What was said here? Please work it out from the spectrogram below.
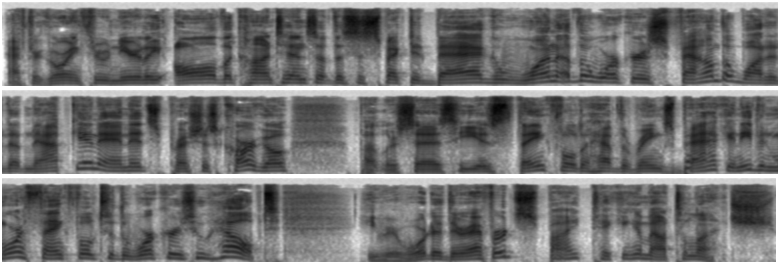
After going through nearly all the contents of the suspected bag, one of the workers found the wadded up napkin and its precious cargo. Butler says he is thankful to have the rings back and even more thankful to the workers who helped. He rewarded their efforts by taking them out to lunch.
